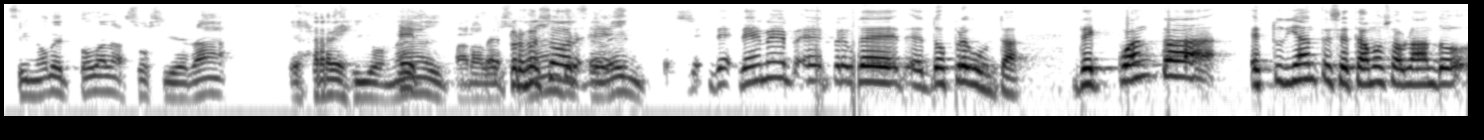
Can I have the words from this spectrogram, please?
sino de toda la sociedad regional eh, para los profesor, eh, eventos. déjeme eh, dos preguntas. ¿De cuántos estudiantes estamos hablando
